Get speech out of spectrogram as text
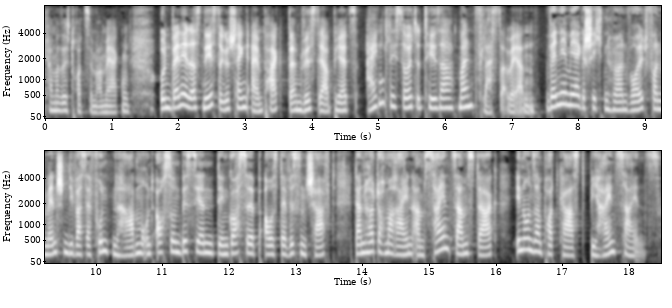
Kann man sich trotzdem mal merken. Und wenn ihr das nächste Geschenk einpackt, dann wisst ihr ab jetzt, eigentlich sollte Tesa mal ein Pflaster werden. Wenn ihr mehr Geschichten hören wollt von Menschen, die was erfunden haben und auch so ein bisschen den Gossip aus der Wissenschaft, dann hört doch mal rein am Science Samstag in unserem Podcast Behind Science.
